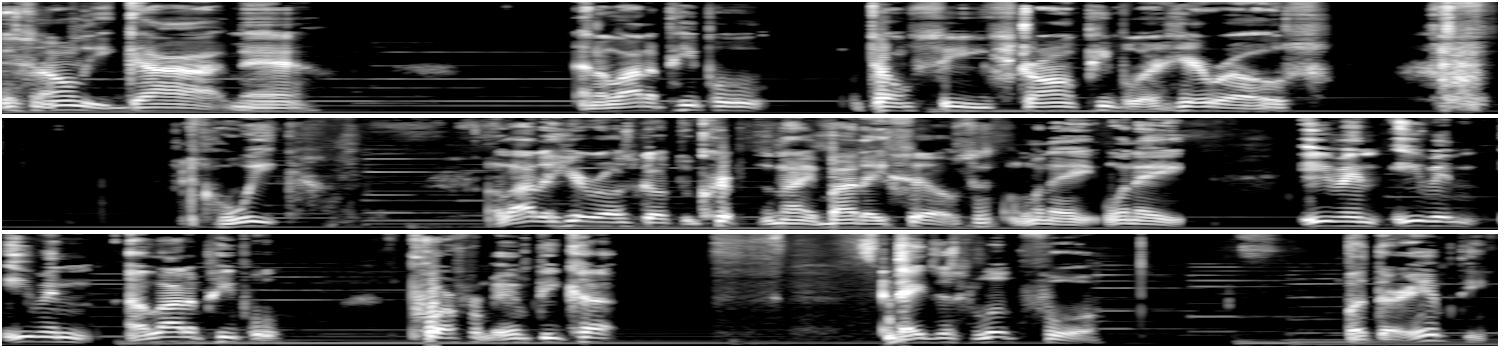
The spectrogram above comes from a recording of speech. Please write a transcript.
it's only God, man. And a lot of people don't see strong people or heroes weak. A lot of heroes go through kryptonite by themselves when they when they even even even a lot of people pour from empty cup. They just look full, but they're empty.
